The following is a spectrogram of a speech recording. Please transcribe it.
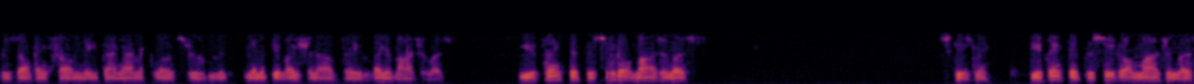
resulting from the dynamic load through ma manipulation of the layer modulus. Do you think that the pseudo modulus, excuse me, do you think that the pseudo modulus,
